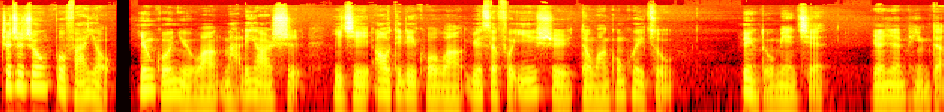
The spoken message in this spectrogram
这之中不乏有英国女王玛丽二世。以及奥地利国王约瑟夫一世等王公贵族，病毒面前，人人平等。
